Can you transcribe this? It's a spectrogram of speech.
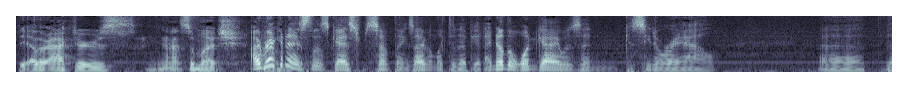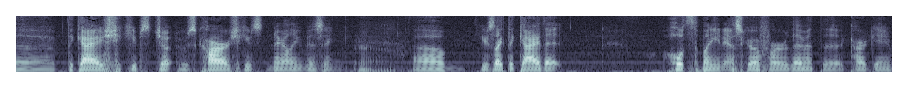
the other actors, not so much. I Um, recognize those guys from some things. I haven't looked it up yet. I know the one guy was in Casino Royale. Uh, the the guy she keeps ju- whose car she keeps narrowly missing. Um, he was like the guy that holds the money in escrow for them at the card game.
